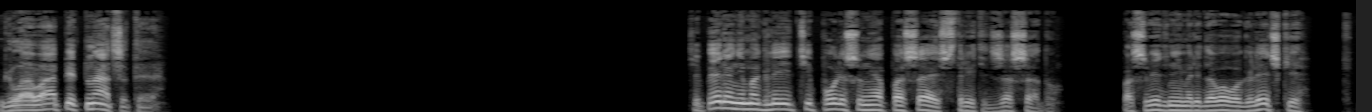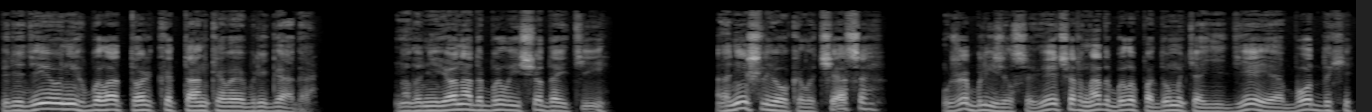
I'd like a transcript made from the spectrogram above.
Глава пятнадцатая Теперь они могли идти по лесу, не опасаясь встретить засаду. По сведениям рядового Глечки, впереди у них была только танковая бригада. Но до нее надо было еще дойти. Они шли около часа, уже близился вечер, надо было подумать о еде и об отдыхе.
